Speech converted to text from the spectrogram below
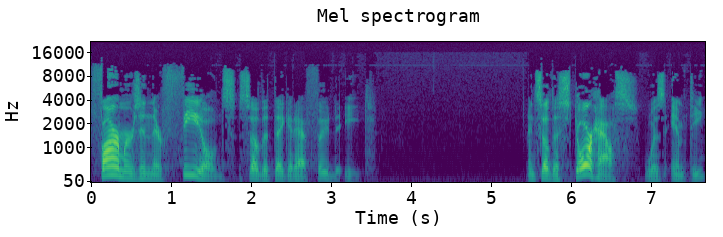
farmers in their fields so that they could have food to eat. And so the storehouse was empty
